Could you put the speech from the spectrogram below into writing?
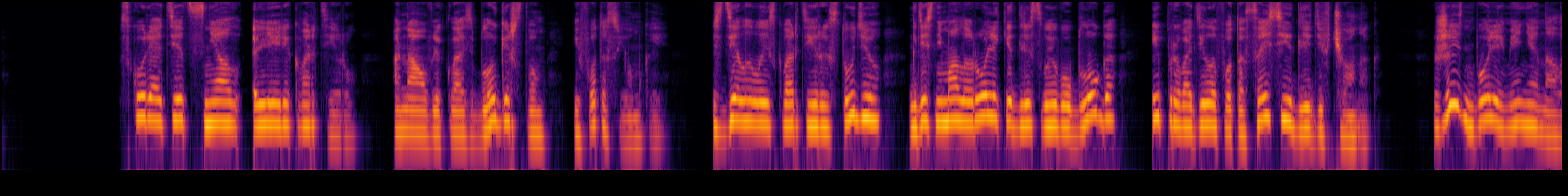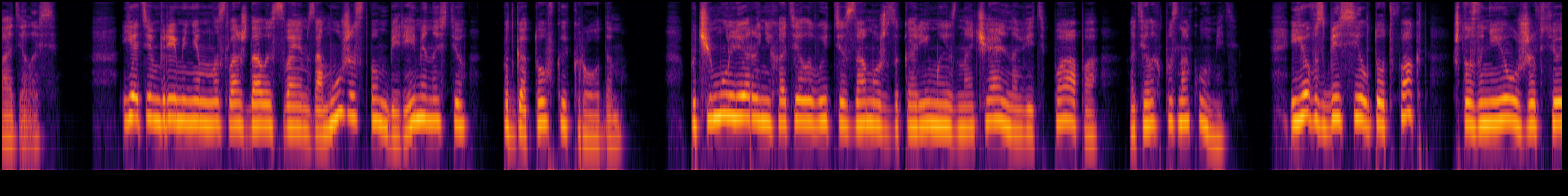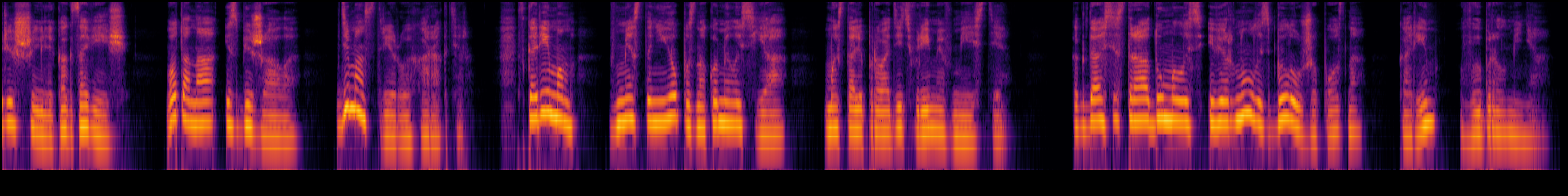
Вскоре отец снял Лере квартиру. Она увлеклась блогерством и фотосъемкой. Сделала из квартиры студию, где снимала ролики для своего блога и проводила фотосессии для девчонок. Жизнь более-менее наладилась. Я тем временем наслаждалась своим замужеством, беременностью, подготовкой к родам. Почему Лера не хотела выйти замуж за Карима изначально, ведь папа хотел их познакомить? Ее взбесил тот факт, что за нее уже все решили, как за вещь. Вот она и сбежала, демонстрируя характер. С Каримом вместо нее познакомилась я. Мы стали проводить время вместе. Когда сестра одумалась и вернулась, было уже поздно. Карим выбрал меня.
